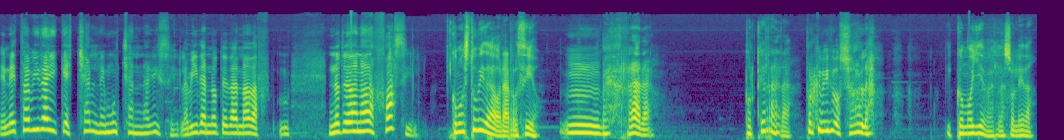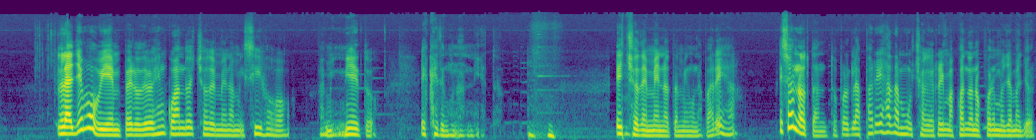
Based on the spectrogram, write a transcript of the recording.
En esta vida hay que echarle muchas narices. La vida no te da nada, f- no te da nada fácil. ¿Cómo es tu vida ahora, Rocío? Mm, rara, ¿Por qué rara? porque vivo sola. ¿Y cómo llevas la soledad? La llevo bien, pero de vez en cuando echo de menos a mis hijos, a mis nietos. Es que tengo unos nietos. Echo de menos también una pareja. Eso no tanto, porque las parejas dan mucha guerra y más cuando nos ponemos ya mayores.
